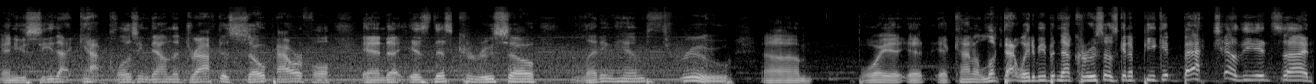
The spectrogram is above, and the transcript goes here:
And you see that gap closing down. The draft is so powerful. And uh, is this Caruso letting him through? Um, boy, it, it, it kind of looked that way to me, but now Caruso's going to peek it back to the inside.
